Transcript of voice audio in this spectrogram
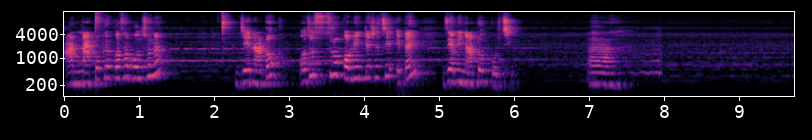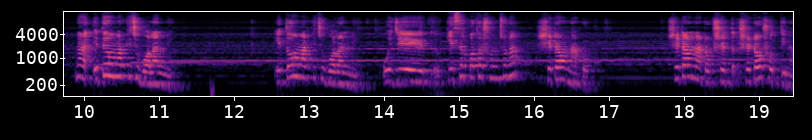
আর নাটকের কথা বলছো না? যে নাটক, অজস্র কমেন্ট এসেছে এটাই যে আমি নাটক করছি। না, এতেও আমার কিছু বলার নেই। এতেও আমার কিছু বলার নেই। ওই যে কেসের কথা শুনছো না? সেটাও নাটক। সেটাও নাটক, সেটা- সেটাও সত্যি না।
